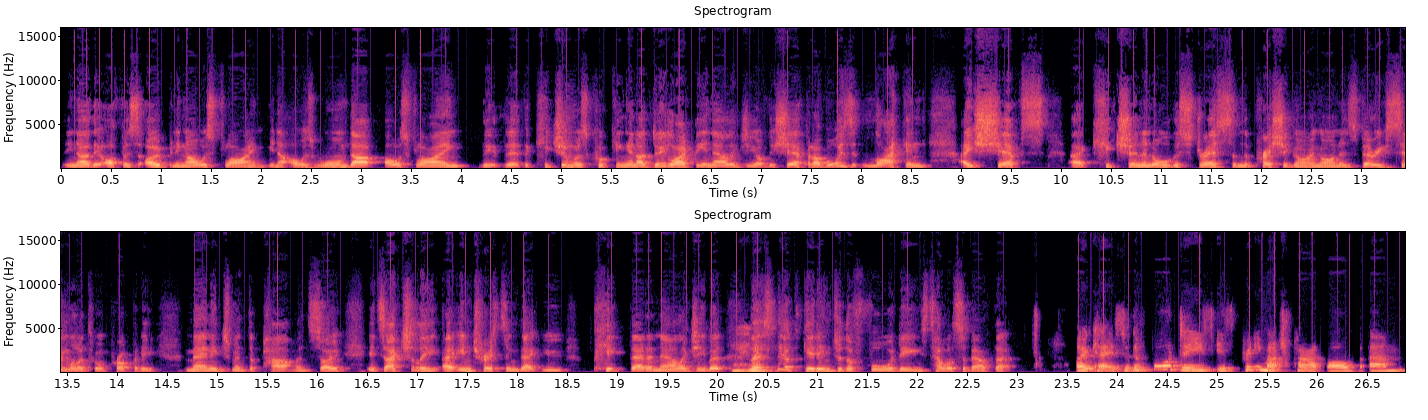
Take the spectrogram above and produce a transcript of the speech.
you know, the office opening, I was flying. You know, I was warmed up, I was flying. The, the, the kitchen was cooking, and I do like the analogy of the chef. And I've always likened a chef's uh, kitchen and all the stress and the pressure going on is very similar to a property management department. So it's actually uh, interesting that you picked that analogy. But mm-hmm. let's now get into the four Ds. Tell us about that. Okay, so the four Ds is pretty much part of um,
